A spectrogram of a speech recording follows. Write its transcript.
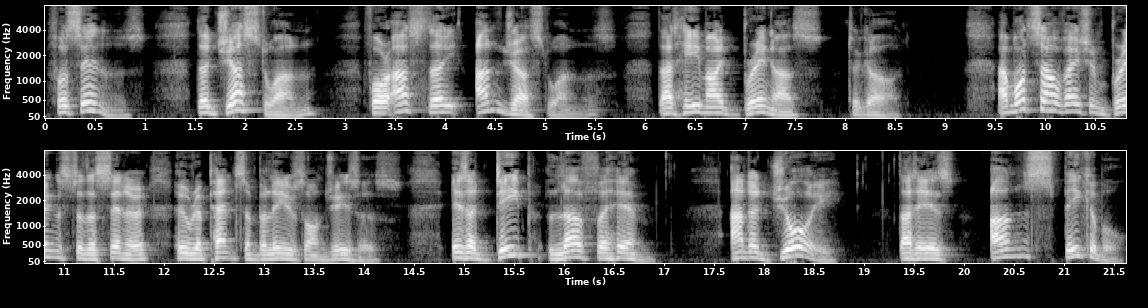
for sins, the just one for us, the unjust ones, that he might bring us to God. And what salvation brings to the sinner who repents and believes on Jesus is a deep love for him and a joy that is unspeakable.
